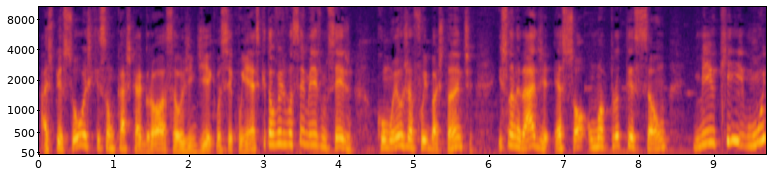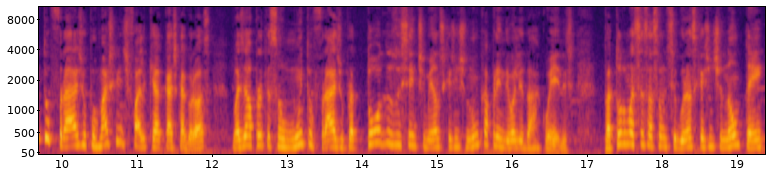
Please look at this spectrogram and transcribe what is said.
As pessoas que são casca grossa hoje em dia, que você conhece, que talvez você mesmo seja, como eu já fui bastante, isso na verdade é só uma proteção meio que muito frágil, por mais que a gente fale que é a casca grossa, mas é uma proteção muito frágil para todos os sentimentos que a gente nunca aprendeu a lidar com eles. Para toda uma sensação de segurança que a gente não tem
